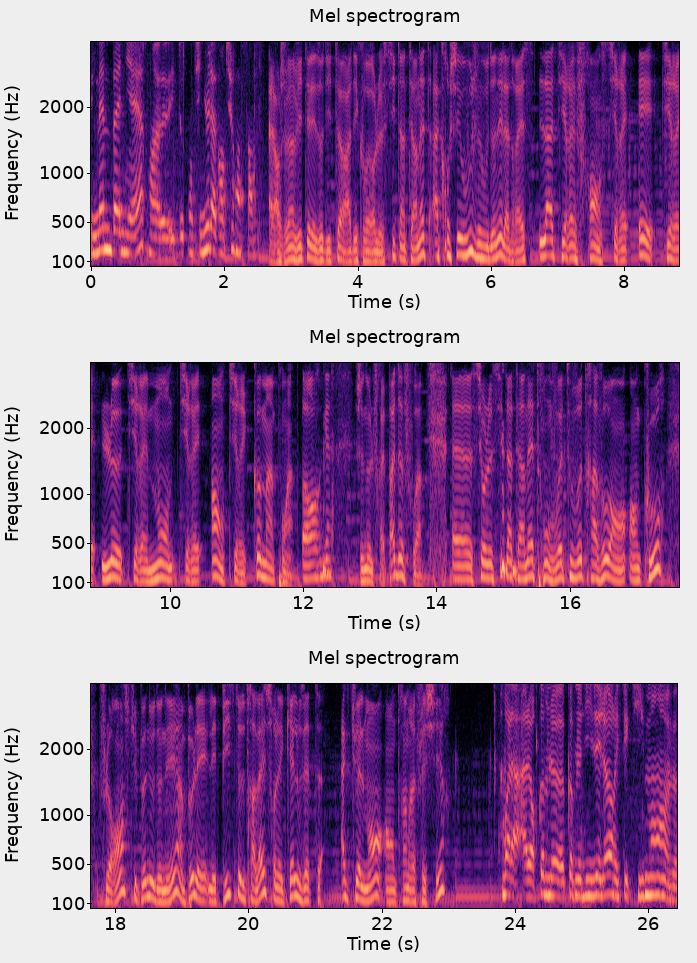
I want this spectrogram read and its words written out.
une même bannière euh, et de continuer l'aventure ensemble. Alors je vais inviter les auditeurs à découvrir le site internet. Accrochez-vous, je vais vous donner l'adresse la-france-e-le-monde-en-commun.org. Je ne le ferai pas deux fois. Euh, sur le site internet, on voit tous vos travaux en, en, cours. Florence, tu peux nous donner un peu les, les pistes de travail sur lesquelles vous êtes actuellement en train de réfléchir? Voilà, alors comme le, comme le disait Laure, effectivement, euh,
